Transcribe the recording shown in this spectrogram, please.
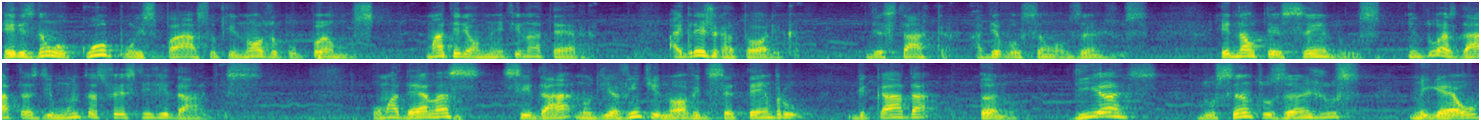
Eles não ocupam o espaço que nós ocupamos materialmente na Terra. A Igreja Católica destaca a devoção aos anjos, enaltecendo-os em duas datas de muitas festividades. Uma delas se dá no dia 29 de setembro de cada ano, dias dos santos anjos Miguel,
